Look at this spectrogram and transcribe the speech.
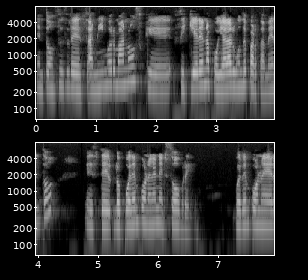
Entonces les animo, hermanos, que si quieren apoyar algún departamento, este, lo pueden poner en el sobre. Pueden poner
